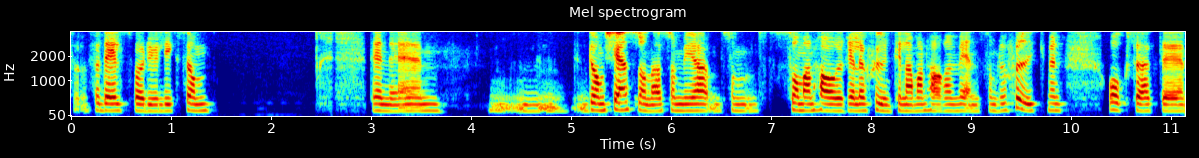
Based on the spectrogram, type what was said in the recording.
för, för dels var det ju liksom den, eh, de känslorna som, jag, som, som man har i relation till när man har en vän som blir sjuk men också att eh,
